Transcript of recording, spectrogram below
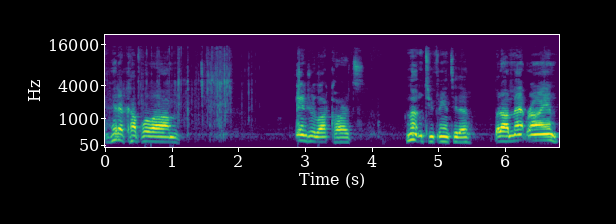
I hit a couple um, Andrew Luck cards. Nothing too fancy though. But uh, Matt Ryan,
